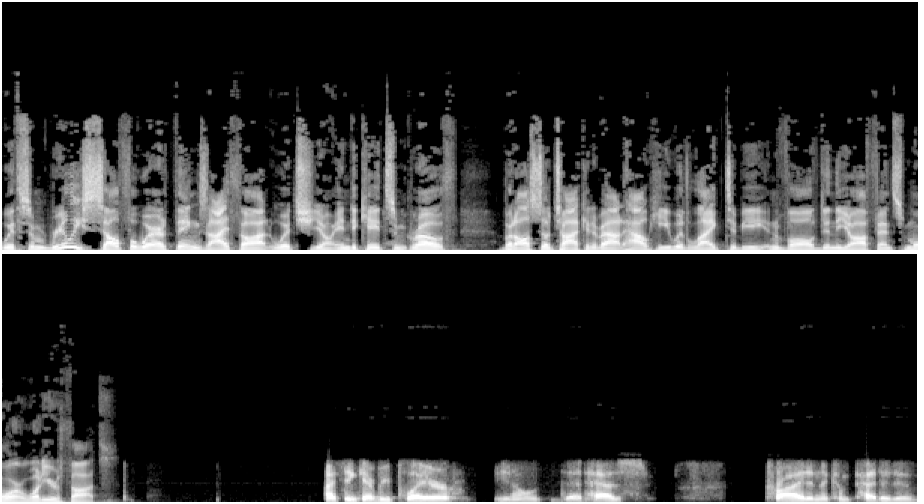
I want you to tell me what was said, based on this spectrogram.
with some really self-aware things. I thought, which you know indicates some growth, but also talking about how he would like to be involved in the offense more. What are your thoughts? I think every player you know, that has pride in a competitive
